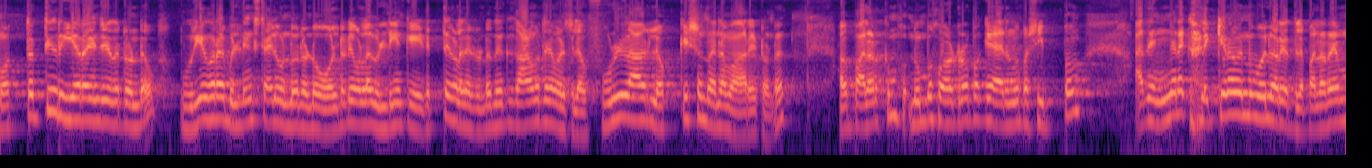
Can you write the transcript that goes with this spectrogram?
മൊത്തത്തിൽ റീഅറേഞ്ച് ചെയ്തിട്ടുണ്ട്. പുതിയ കുറേ ബിൽഡിംഗ് സ്റ്റൈൽ കൊണ്ടുവന്നിട്ടുണ്ട്. ഓൾറെഡി ഉള്ള ബിൽഡിംഗ് ഒക്കെ എടുത്ത് കളഞ്ഞിട്ടുണ്ട്. നിങ്ങൾക്ക് കാണുമ്പോൾ തന്നെ മനസ്സിലാവും. ഫുൾ ആ ഒരു ലൊക്കേഷൻ തന്നെ മാറിയിട്ടുണ്ട്. അപ്പോൾ പലർക്കും മുമ്പ് ഒക്കെ ആയിരുന്നു. പക്ഷേ ഇപ്പം അതെങ്ങനെ കളിക്കണമെന്ന് പോലും അറിയത്തില്ല. പലരെയും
